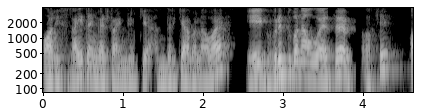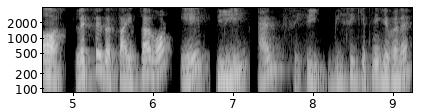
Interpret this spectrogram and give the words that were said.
और इस राइट एंगल ट्रायंगल के अंदर क्या बना हुआ है? एक वृत्त बना हुआ है सर ओके और let's say the sides are what A B and C C. BC कितनी गिवन है?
